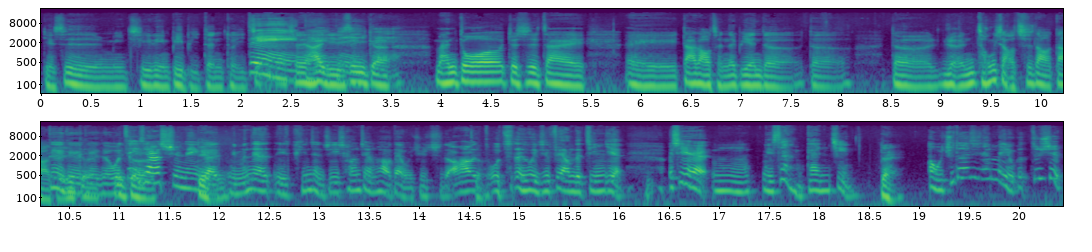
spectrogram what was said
也是米其林必比登推荐的，对所以它也是一个。蛮多就是在诶、欸、大稻城那边的的的人从小吃到大的一个。对对对对，我这家是那个你们的你评审之一昌正浩带我去吃的啊，我吃的时候已经非常的惊艳，而且嗯也是很干净。对啊，我觉得是他们有个就是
